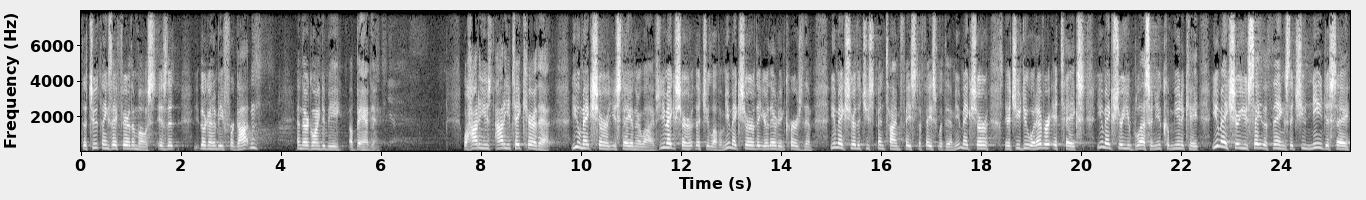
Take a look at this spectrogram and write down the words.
the two things they fear the most is that they're going to be forgotten and they're going to be abandoned. Well, how do you, how do you take care of that? You make sure you stay in their lives. You make sure that you love them. You make sure that you're there to encourage them. You make sure that you spend time face to face with them. You make sure that you do whatever it takes. You make sure you bless and you communicate. You make sure you say the things that you need to say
